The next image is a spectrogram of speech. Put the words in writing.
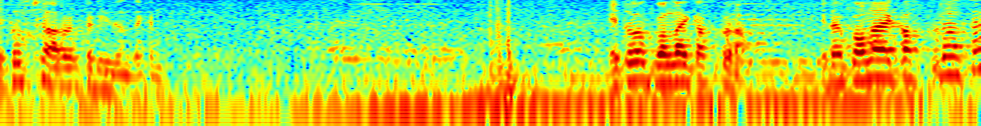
এটা হচ্ছে আরও একটা ডিজাইন দেখেন। এটাও গলায় কাজ করা। এটা গলায় কাজ করা আছে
